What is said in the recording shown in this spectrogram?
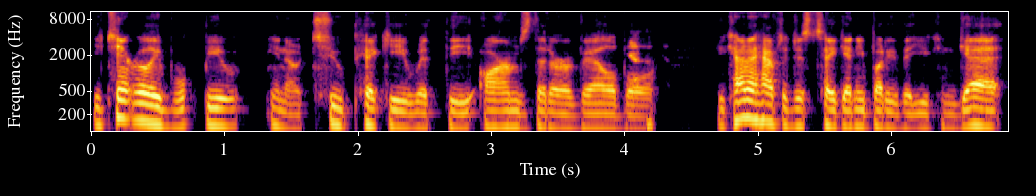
you can't really be you know too picky with the arms that are available. You kind of have to just take anybody that you can get,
